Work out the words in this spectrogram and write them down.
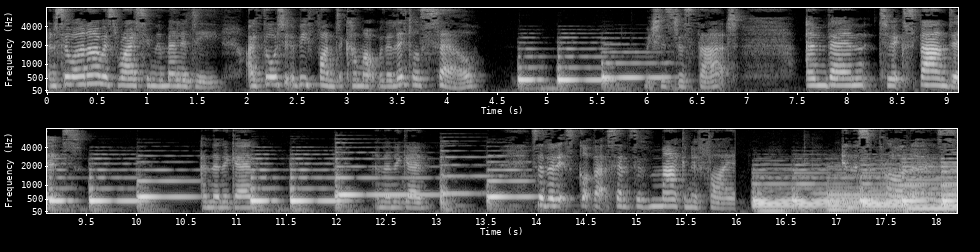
And so when I was writing the melody, I thought it would be fun to come up with a little cell, which is just that, and then to expand it, and then again, and then again, so that it's got that sense of magnifying in the sopranos.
